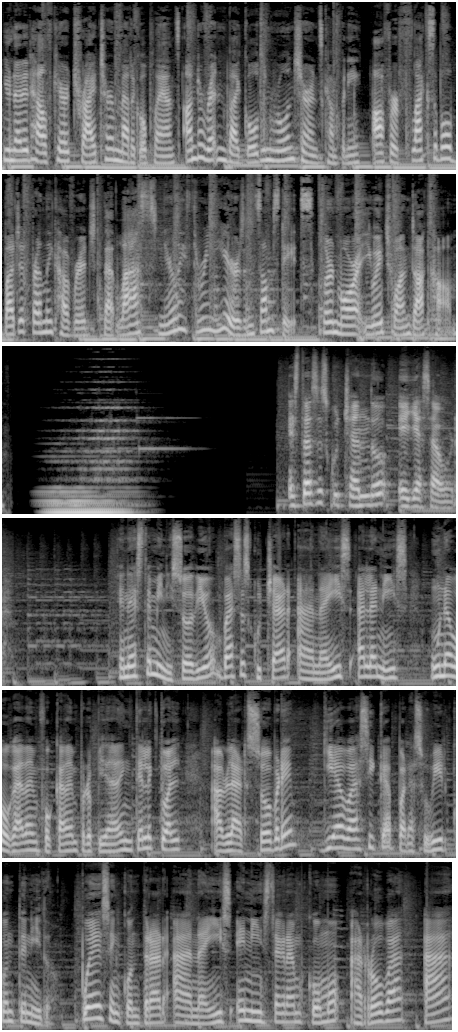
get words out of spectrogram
United Healthcare Tri Term Medical Plans, underwritten by Golden Rule Insurance Company, offer flexible, budget friendly coverage that lasts nearly three years in some states. Learn more at uh1.com. Estás escuchando Ellas Ahora. En este minisodio vas a escuchar a Anaís Alanís, una abogada enfocada en propiedad intelectual, hablar sobre guía básica para subir contenido. Puedes encontrar a Anaís en Instagram como arroba a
